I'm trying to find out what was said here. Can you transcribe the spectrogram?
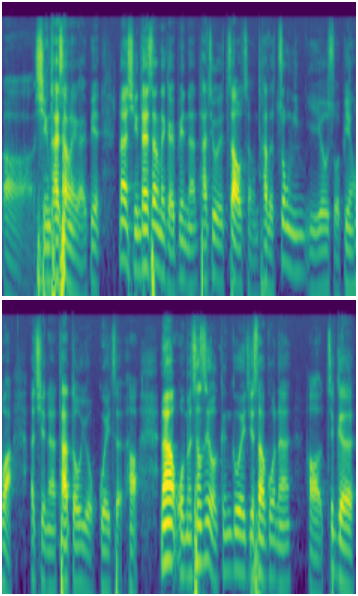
呃形态上的改变。那形态上的改变呢，它就会造成它的重音也有所变化，而且呢，它都有规则哈。那我们上次有跟各位介绍过呢，好，这个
